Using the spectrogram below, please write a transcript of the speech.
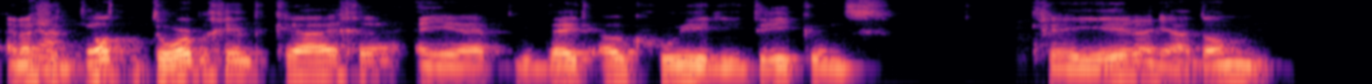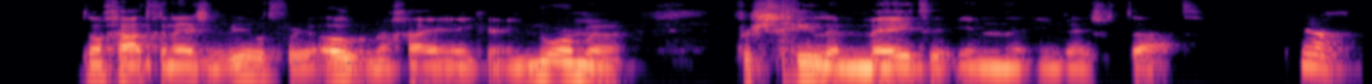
en als Ja. je dat door begint te krijgen en je, hebt, je weet ook hoe je die drie kunt creëren, ja, dan, dan gaat er ineens een wereld voor je open. Dan ga je in één keer enorme verschillen meten in, in resultaat. Ja.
